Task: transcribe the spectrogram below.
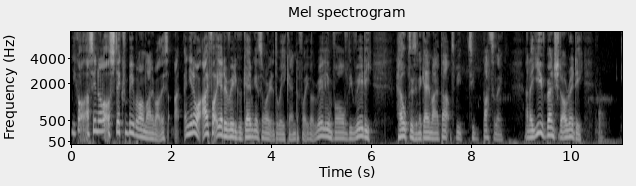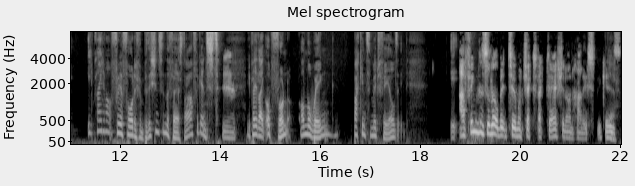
you got I've seen a lot of stick from people online about this, and you know what? I thought he had a really good game against Orient at the weekend. I thought he got really involved. He really helped us in a game like that to be to battling. And uh, you've mentioned already. He played about three or four different positions in the first half against. Yeah. He played like up front, on the wing, back into midfield. I think there's a little bit too much expectation on Harris because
